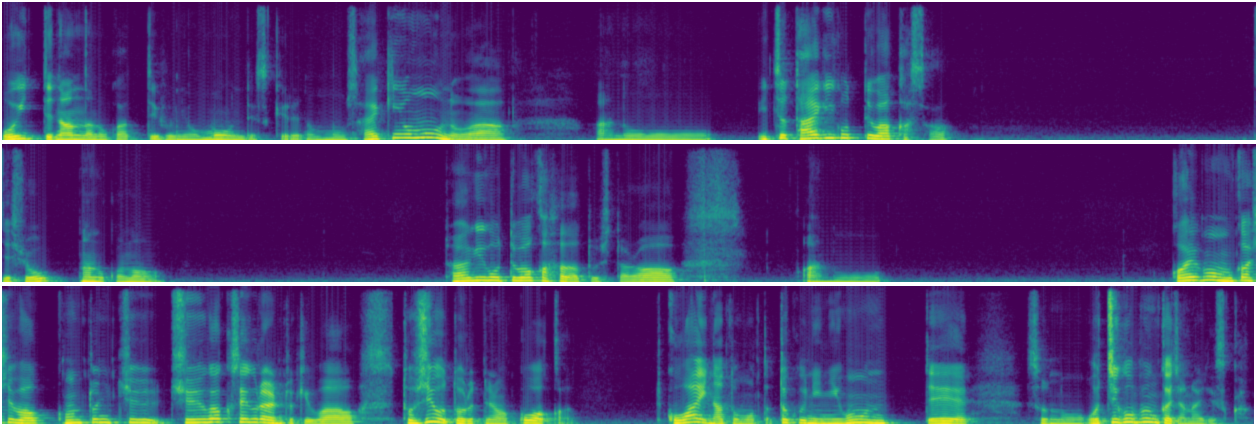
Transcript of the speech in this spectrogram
老いって何なのかっていうふうに思うんですけれども、最近思うのは、あの、一応対義語って若さでしょ？なのかな？対義語って若さだとしたら、あの、外も昔は本当に中中学生ぐらいの時は年を取るっていうのは怖か怖いなと思った。特に日本ってその落ち子文化じゃないですか。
